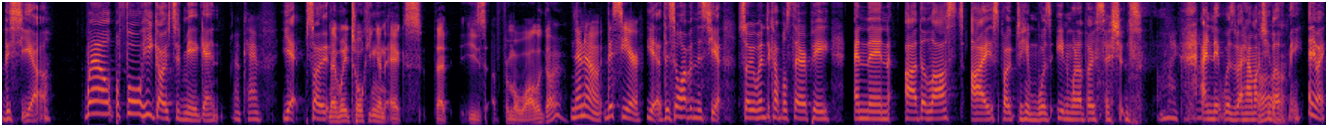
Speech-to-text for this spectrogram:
this year. Well, before he ghosted me again. Okay. Yeah, so Now we're talking an ex that is from a while ago. No, no. This year. yeah, this all happened this year. So we went to couples therapy, and then uh, the last I spoke to him was in one of those sessions. Oh my god. and it was about how much he loved me. Anyway,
